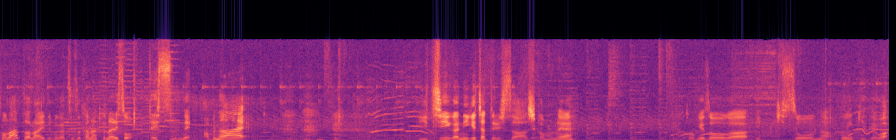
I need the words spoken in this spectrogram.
その後のアイテムが続かなくなりそうですね。危ない。1位が逃げちゃってるしさしかもね。土下座が行きそうな雰囲気では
